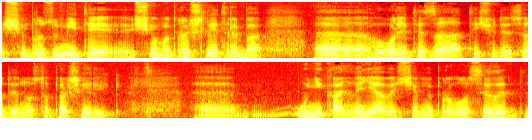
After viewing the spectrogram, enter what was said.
щоб розуміти, що ми пройшли, треба е, говорити за 1991 рік. Е, унікальне явище ми проголосили е,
